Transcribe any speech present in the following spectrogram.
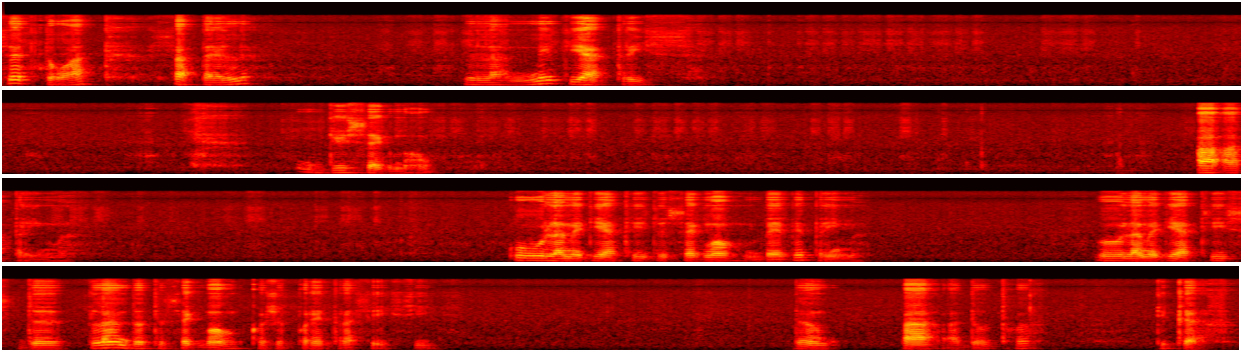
cette droite s'appelle la médiatrice. Du segment AA', ou la médiatrice du segment BB', ou la médiatrice de plein d'autres segments que je pourrais tracer ici, d'un part à d'autre du cœur.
